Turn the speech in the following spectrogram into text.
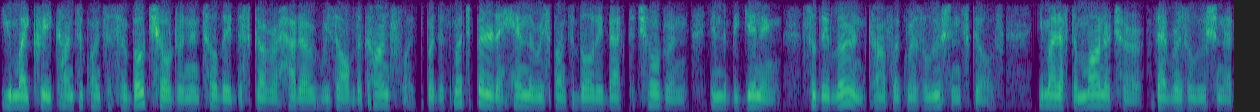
You might create consequences for both children until they discover how to resolve the conflict, but it's much better to hand the responsibility back to children in the beginning so they learn conflict resolution skills. You might have to monitor that resolution at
